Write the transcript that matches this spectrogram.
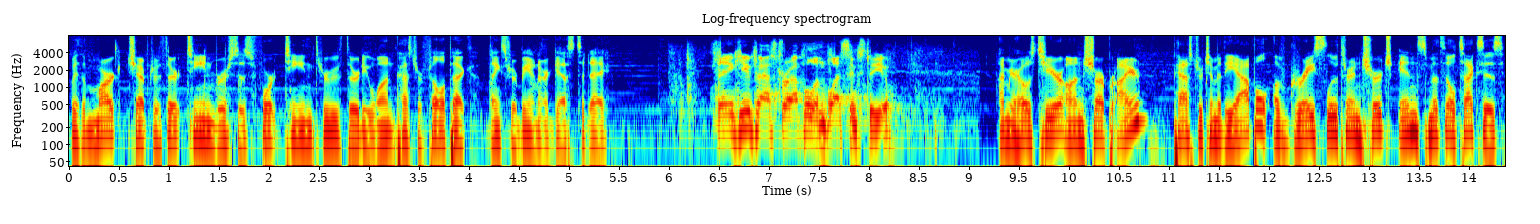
with Mark chapter 13, verses 14 through 31. Pastor Philippek, thanks for being our guest today. Thank you, Pastor Appel, and blessings to you. I'm your host here on Sharper Iron. Pastor Timothy Appel of Grace Lutheran Church in Smithville, Texas.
